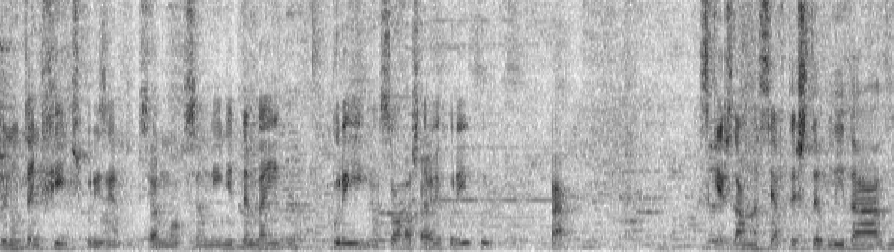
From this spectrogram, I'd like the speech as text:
Eu não tenho filhos, por exemplo, isso é uma opção minha também por aí, não só, mas Ok. também por aí, por, pá, se queres dar uma certa estabilidade,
